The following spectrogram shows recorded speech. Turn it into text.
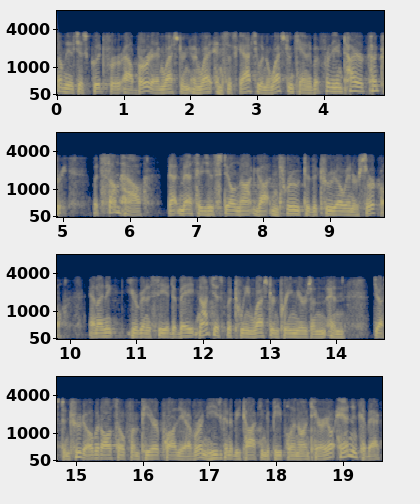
something that's just good for Alberta and Western and, and Saskatchewan and Western Canada, but for the entire country. But somehow that message has still not gotten through to the Trudeau inner circle. And I think you're going to see a debate not just between Western premiers and, and Justin Trudeau, but also from Pierre Poilievre, and he's going to be talking to people in Ontario and in Quebec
